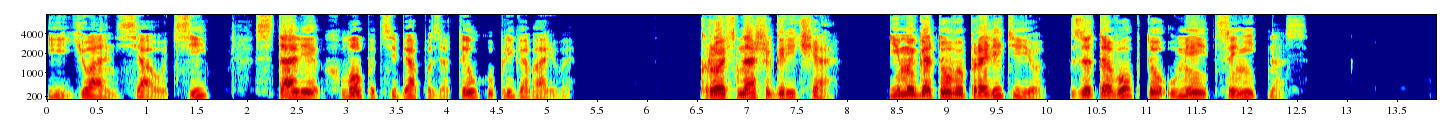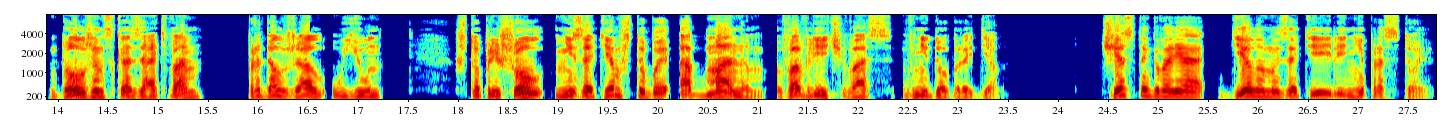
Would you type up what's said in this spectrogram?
и Юань Сяо Ци стали хлопать себя по затылку, приговаривая. Кровь наша горяча, и мы готовы пролить ее за того, кто умеет ценить нас. Должен сказать вам, продолжал Уюн, что пришел не за тем, чтобы обманом вовлечь вас в недоброе дело. Честно говоря, дело мы затеяли непростое.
